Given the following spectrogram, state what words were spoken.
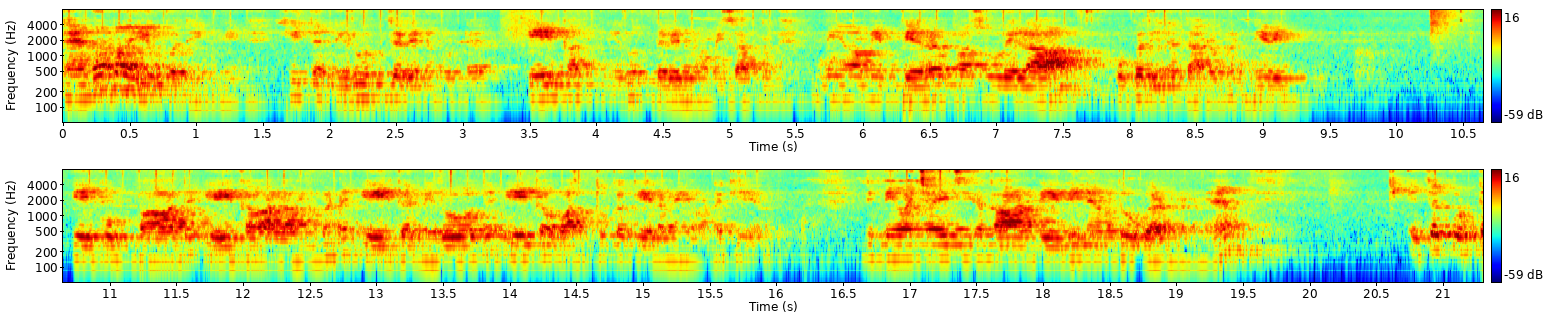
තැනමයි උපදින්නේ. හිත නිරුද්ධ වෙනකොට ඒකත් නිරුද්ධ වෙනවා මිසක් මේවා මේ පෙරපසු වෙලා උපදින ධර්ම නෙවෙයි. ඒක උපාද, ඒක ආලම්බන, ඒක නිරෝධ, ඒක වත්තුක කියලා මේවට කියනවා. ඉතින් මේවා චෛතසික කාණ්ඩයේදී නැවත උගන්වනවා. එතකොට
